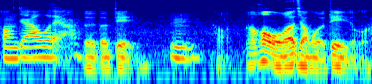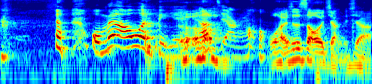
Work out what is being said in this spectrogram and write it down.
黄家卫啊，对的电影。嗯，好，然后我要讲我的电影了吗，我没有要问你耶，你要讲哦。我还是稍微讲一下。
